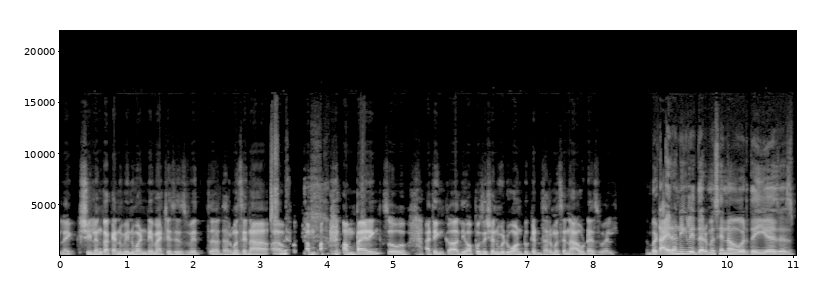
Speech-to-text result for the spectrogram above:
like Sri Lanka can win one day matches is with uh, Dharmasena uh, um, umpiring. So I think uh, the opposition would want to get Dharmasena out as well. But ironically, Dharmasena over the years has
